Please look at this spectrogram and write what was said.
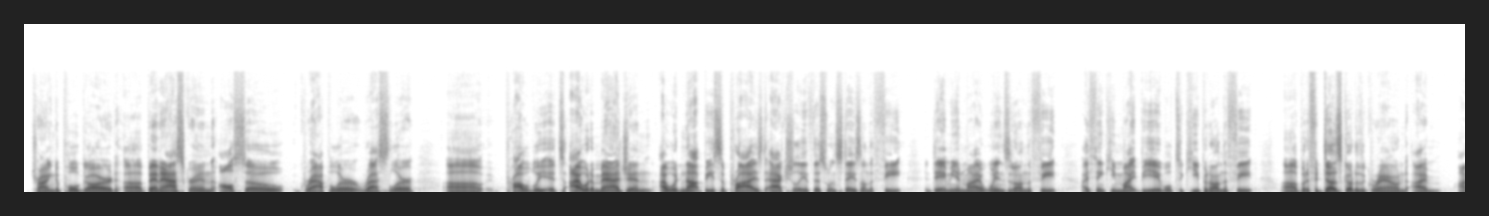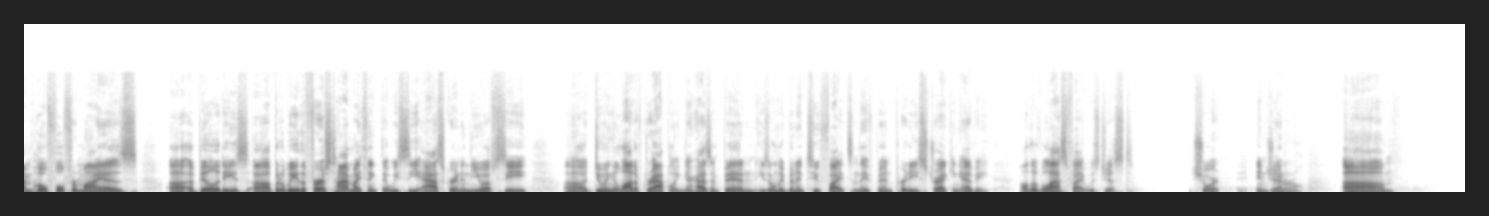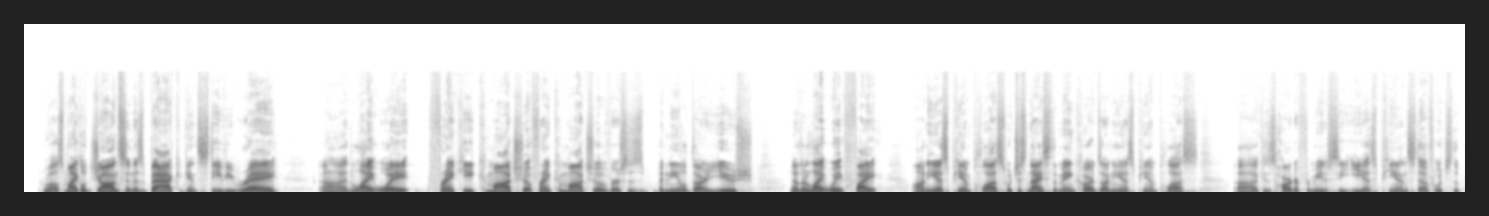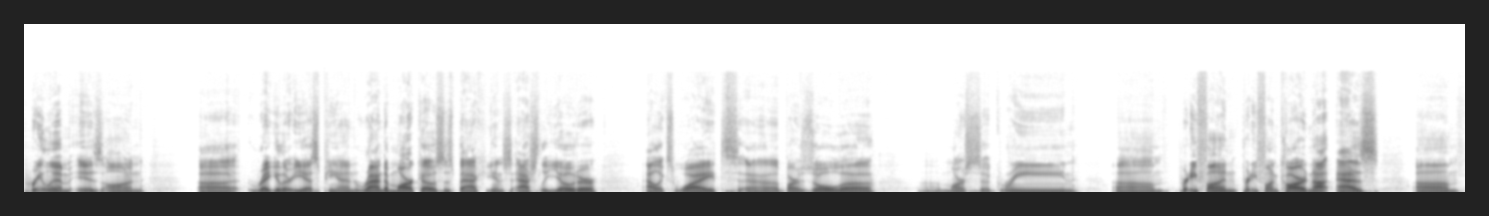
trying to pull guard. Uh, ben Askren, also grappler, wrestler. Uh, probably it's. I would imagine. I would not be surprised actually if this one stays on the feet and Demian Maia wins it on the feet. I think he might be able to keep it on the feet. Uh, but if it does go to the ground, I'm I'm hopeful for Maia's uh, abilities. Uh, but it'll be the first time I think that we see Askren in the UFC uh, doing a lot of grappling. There hasn't been. He's only been in two fights, and they've been pretty striking heavy. Although the last fight was just short in general. Um, who else? Michael Johnson is back against Stevie Ray uh, in lightweight. Frankie Camacho, Frank Camacho versus Beneil Dariush. Another lightweight fight on ESPN Plus, which is nice. The main card's on ESPN Plus because it's harder for me to see ESPN stuff. Which the prelim is on uh, regular ESPN. Randa Markos is back against Ashley Yoder, Alex White, uh, Barzola, uh, Marcia Green. Um, pretty fun, pretty fun card. Not as um,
